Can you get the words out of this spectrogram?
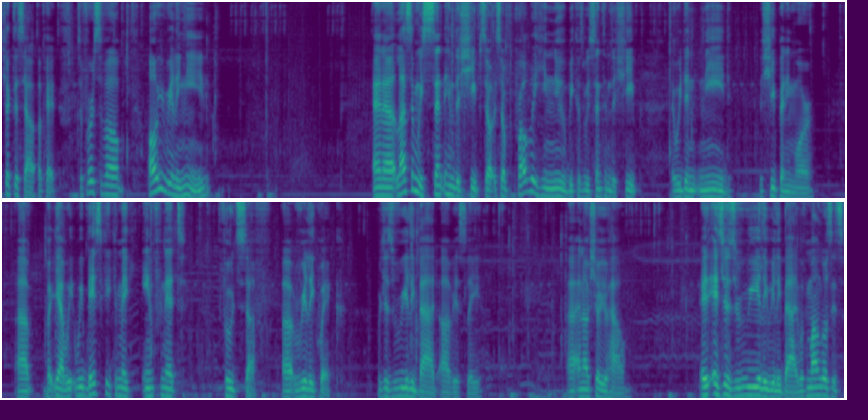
Check this out. Okay, so first of all, all you really need and uh, last time we sent him the sheep, so so probably he knew because we sent him the sheep that we didn't need the sheep anymore. Uh, but yeah, we, we basically can make infinite food stuff uh, really quick, which is really bad, obviously. Uh, and I'll show you how. It, it's just really, really bad. With Mongols, it's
